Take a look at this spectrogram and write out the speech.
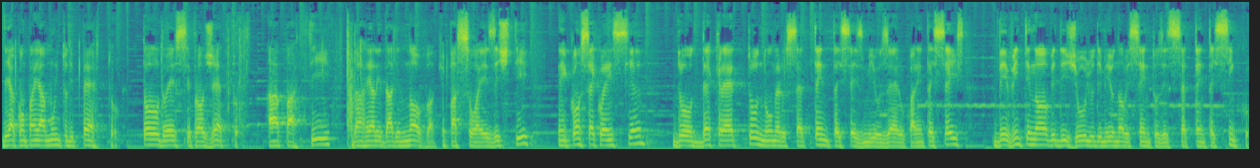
de acompanhar muito de perto todo esse projeto a partir da realidade nova que passou a existir em consequência do decreto número 76.046 de 29 de julho de 1975.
